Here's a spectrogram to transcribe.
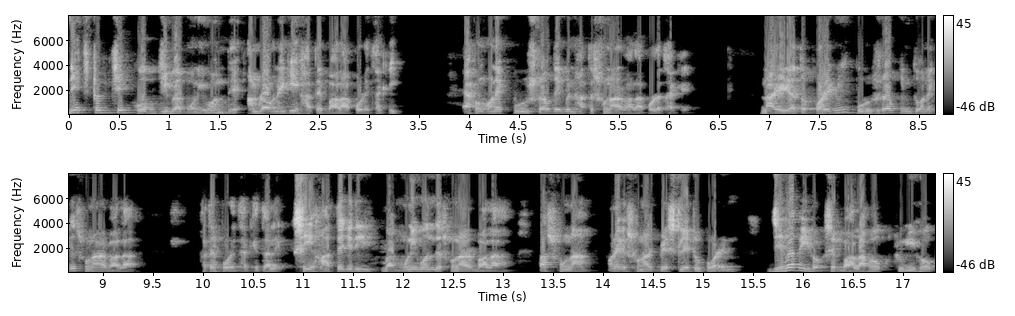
নেক্সট হচ্ছে কবজি বা মণিবন্ধে। আমরা অনেকেই হাতে বালা পরে থাকি। এখন অনেক পুরুষরাও দেখবেন হাতে সোনার বালা পরে থাকে। নারীরা তো পরেনি পুরুষরাও কিন্তু অনেকে সোনার বালা হাতে পরে থাকে। তাহলে সেই হাতে যদি বা মণিবন্ধে সোনার বালা বা সোনা, অনেকে সোনার ব্রেসলেটও পরেন যেভাবেই হোক, সে বালা হোক চুড়ি হোক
